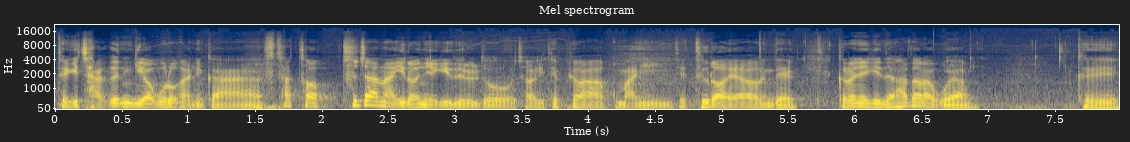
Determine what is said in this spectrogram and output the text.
되게 작은 기업으로 가니까 스타트업 투자나 이런 얘기들도 저희 대표하고 많이 이제 들어요. 근데 그런 얘기들 하더라고요. 그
